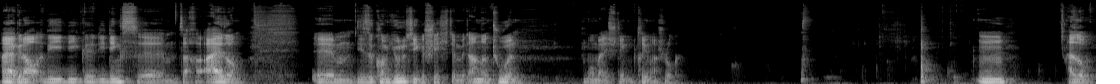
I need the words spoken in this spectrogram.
Ah ja, genau, die, die, die Dings-Sache. Äh, also, ähm, diese Community-Geschichte mit anderen Touren. Moment, ich trinke mal einen Schluck. Mm. Also,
